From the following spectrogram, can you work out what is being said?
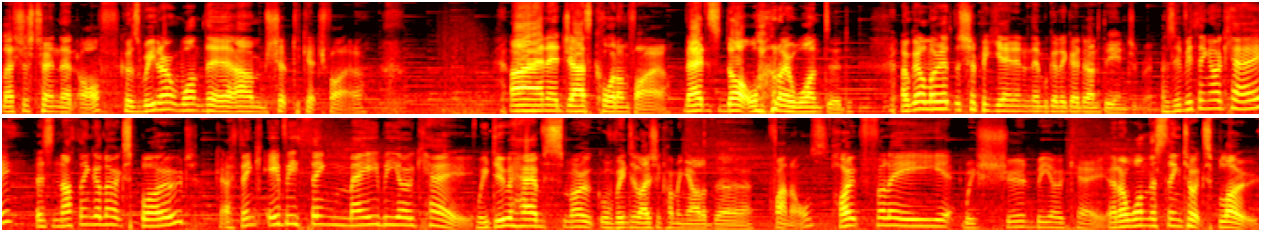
Let's just turn that off because we don't want the um, ship to catch fire. Uh, and it just caught on fire. That's not what I wanted. I'm gonna load up the ship again and then we're gonna go down to the engine room. Is everything okay? Is nothing gonna explode? Okay, I think everything may be okay. We do have smoke or ventilation coming out of the funnels. Hopefully, we should be okay. I don't want this thing to explode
